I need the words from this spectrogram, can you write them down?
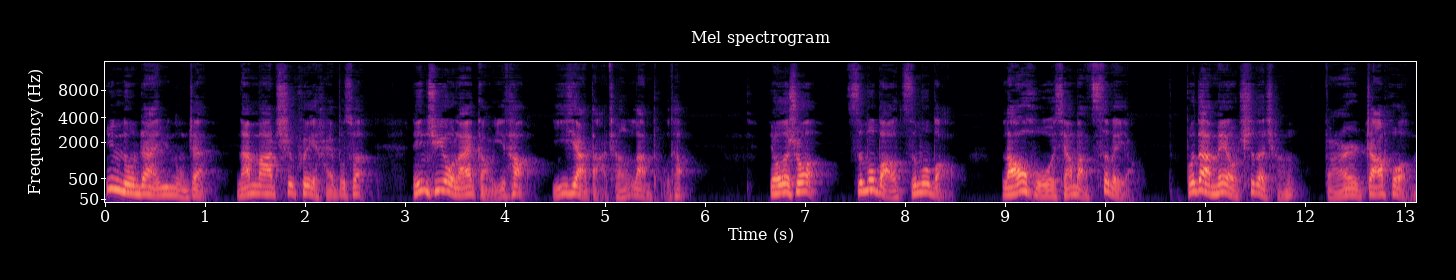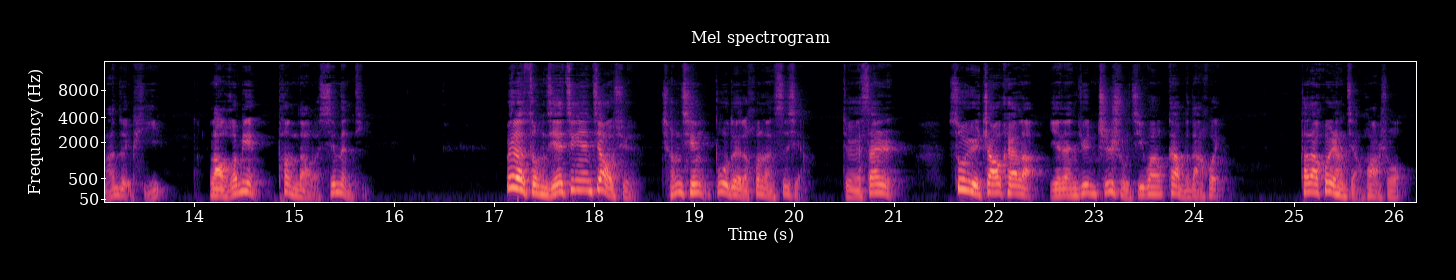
运动战，运动战，南麻吃亏还不算，林区又来搞一套，一下打成烂葡萄。有的说子母宝，子母宝，老虎想把刺猬咬，不但没有吃得成，反而扎破满嘴皮。老革命碰到了新问题。为了总结经验教训。澄清部队的混乱思想。九月三日，粟裕召开了野战军直属机关干部大会。他在会上讲话说：“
